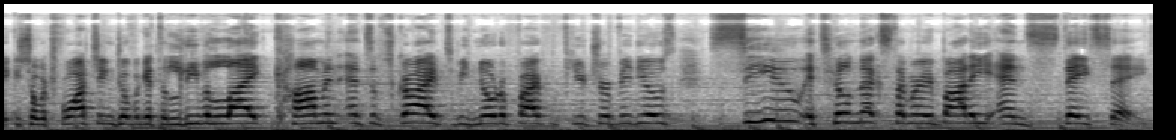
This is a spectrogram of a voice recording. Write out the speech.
Thank you so much for watching. Don't forget to leave a like, comment, and subscribe to be notified for future videos. See you until next time, everybody, and stay safe.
